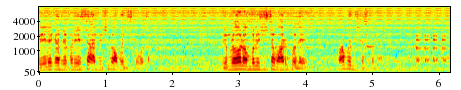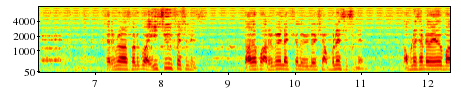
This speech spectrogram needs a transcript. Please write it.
వేరే కాడ రెఫర్ చేస్తే ఆ మిషన్ వాపస్ తీసుకోవద్దాం భీమరావు అంబులెన్స్ సిస్టమ్ వాడుకోలే వాపస్ తీసుకొచ్చుకున్నాం కరీంనగర్ హాస్పిటల్కు ఐసీయూ ఫెసిలిటీస్ దాదాపు అరవై లక్షల విలువ వేసి అంబులెన్స్ ఇచ్చిన నేను. అంబులెన్స్ అంటే ఏదో మా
